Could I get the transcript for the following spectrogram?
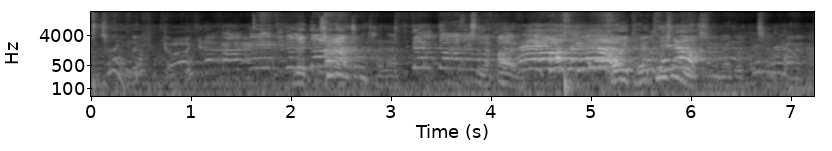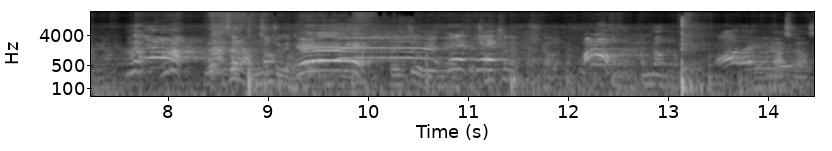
괜찮은데? 근데 팀들이 조금 달라요. 지금 약간 거의 대회 텐션이에요 지금 애들 자체가. 그 사람 안 나쪽에 왼쪽 위에 그 청춘의 피가. 나왔어 나왔어.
